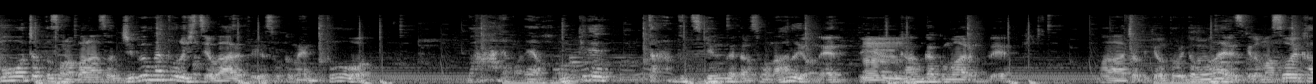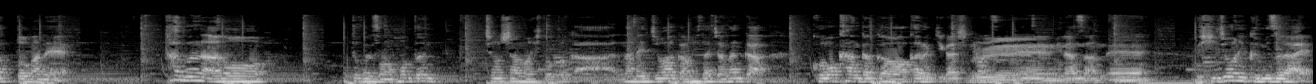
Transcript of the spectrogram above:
もうちょっとそのバランスを自分が取る必要があるという側面とまあでもね本気でダンとつけるんだったらそうなるよねっていう感覚もあるので、うん、まあちょっと今日取り留めもないですけど、まあ、そういう葛藤がね多分あの特にその本当に聴者の人とか、ナレッジワーカーの人たちはなんか、この感覚はわかる気がしますね。皆さんね。非常に組みづらい。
